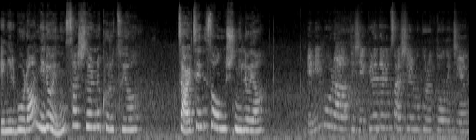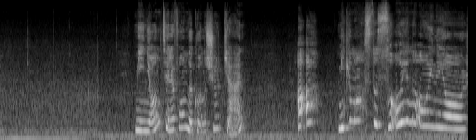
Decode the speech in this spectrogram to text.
Emir Buğra Nilo'yanın saçlarını kurutuyor. Tertemiz olmuş Nilo'ya. Emir Buğra, teşekkür ederim saçlarımı kuruttuğun için. Minyon telefonla konuşurken Aa! Mickey Mouse da su oyunu oynuyor.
